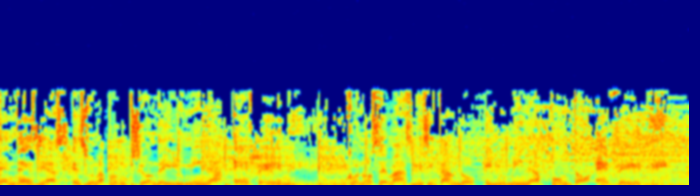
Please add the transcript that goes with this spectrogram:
Tendencias es una producción de Ilumina FM. Conoce más visitando ilumina.fm.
